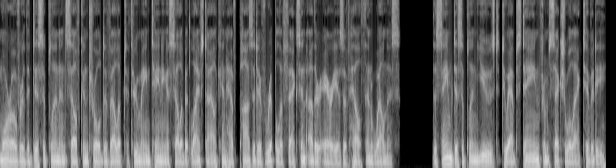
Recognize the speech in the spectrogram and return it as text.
Moreover, the discipline and self-control developed through maintaining a celibate lifestyle can have positive ripple effects in other areas of health and wellness. The same discipline used to abstain from sexual activity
